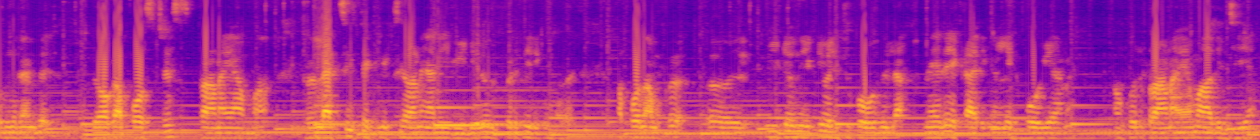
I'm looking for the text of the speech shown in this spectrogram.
ഒന്ന് രണ്ട് യോഗ പോസ്റ്റേഴ്സ് പ്രാണായാമ റിലാക്സിങ് ടെക്നിക്സുകളാണ് ഞാൻ ഈ വീഡിയോയിൽ ഉൾപ്പെടുത്തിയിരിക്കുന്നത്. അപ്പോൾ നമുക്ക് വീഡിയോ നീട്ടി വലിച്ചു പോകുന്നില്ല. നേരെ കാര്യങ്ങളിലേക്ക് പോവുകയാണ്. നമുക്കൊരു പ്രാണായാമം ആദ്യം ചെയ്യാം.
